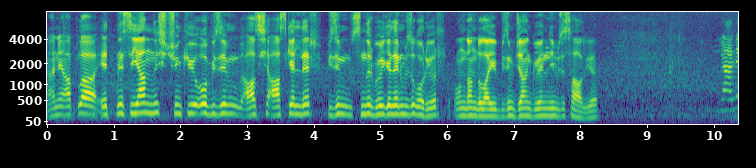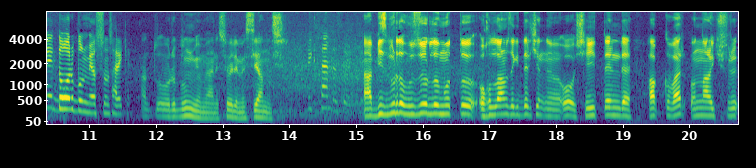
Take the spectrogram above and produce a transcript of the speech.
Yani abla etmesi yanlış çünkü o bizim as- askerler bizim sınır bölgelerimizi koruyor. Ondan dolayı bizim can güvenliğimizi sağlıyor. Yani doğru bulmuyorsunuz hareket. Ha, doğru bulmuyorum yani söylemesi yanlış. Peki sen de söyle. Ha, biz burada huzurlu, mutlu okullarımıza giderken e, o şehitlerin de hakkı var. Onlara küfür,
